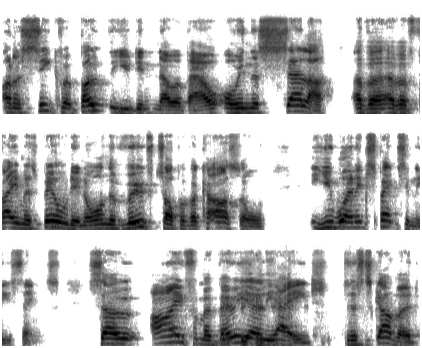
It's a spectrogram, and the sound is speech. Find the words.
on a secret boat that you didn't know about, or in the cellar of a, of a famous building, or on the rooftop of a castle, you weren't expecting these things. So I, from a very early age, discovered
